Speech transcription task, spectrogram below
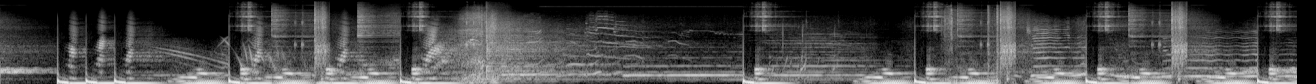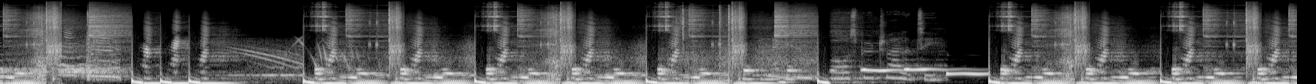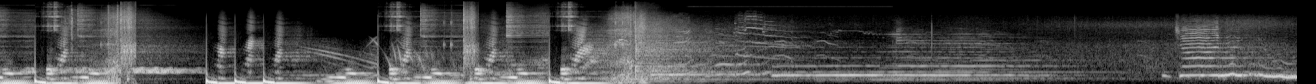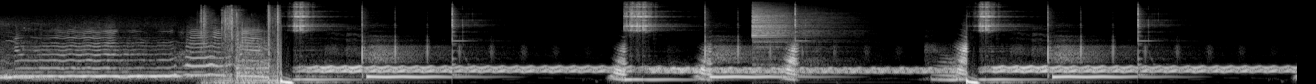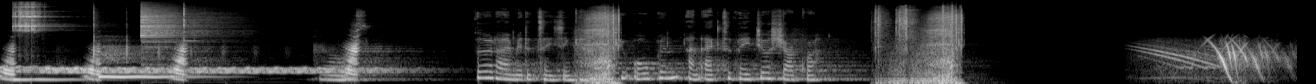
spirituality. Third eye meditation can help you open and activate your chakra.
